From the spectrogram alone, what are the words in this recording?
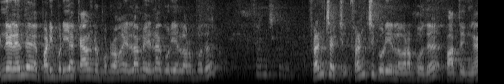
இன்னையிலேருந்து படிப்படியாக கேலண்டர் போட்டுருவாங்க. எல்லாமே என்ன கொரியரில் வரப்போகுது? ஃப்ரெஞ்சு ஃப்ரெஞ்சு கொரியரில் வரப்போகுது. பார்த்துக்குங்க.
